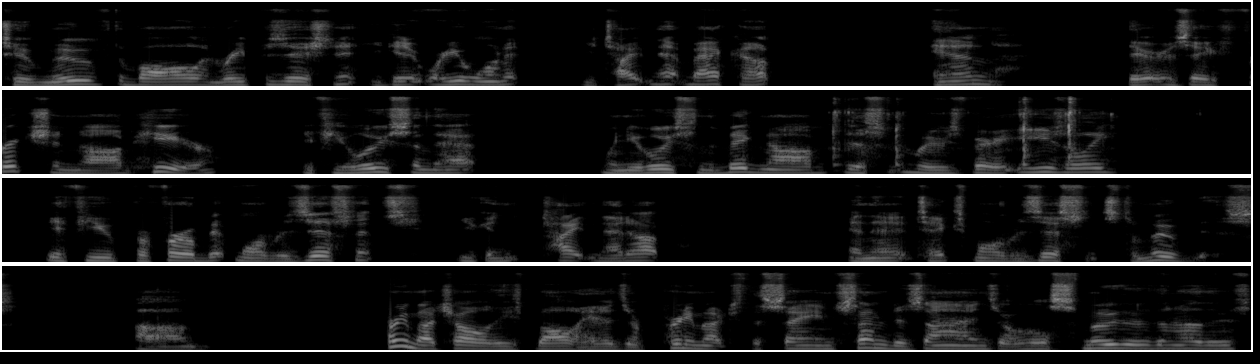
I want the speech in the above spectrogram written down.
to move the ball and reposition it. You get it where you want it. You tighten that back up. And there is a friction knob here. If you loosen that, when you loosen the big knob, this moves very easily. If you prefer a bit more resistance, you can tighten that up and then it takes more resistance to move this. Um, pretty much all of these ball heads are pretty much the same. Some designs are a little smoother than others.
